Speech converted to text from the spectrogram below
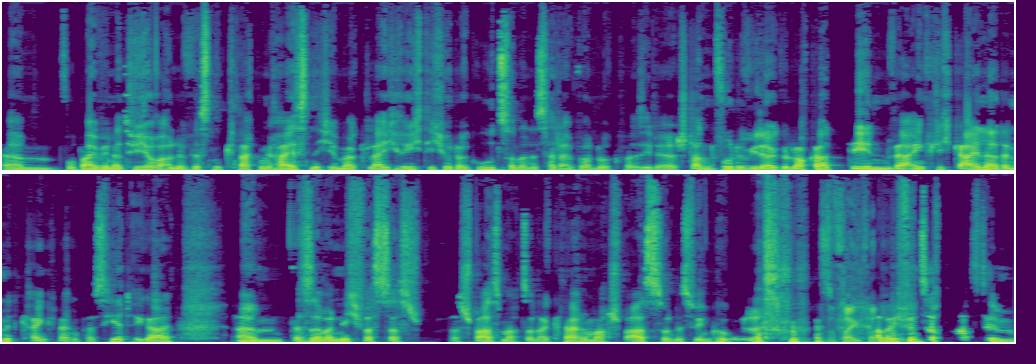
ähm, wobei wir natürlich auch alle wissen, Knacken heißt nicht immer gleich richtig oder gut, sondern es ist halt einfach nur quasi, der Stand wurde wieder gelockert, den wäre eigentlich geiler, damit kein Knacken passiert, egal. Ähm, das ist aber nicht, was das was Spaß macht, sondern Knacken macht Spaß und deswegen gucken wir das. Also Aber ich finde es auch trotzdem,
